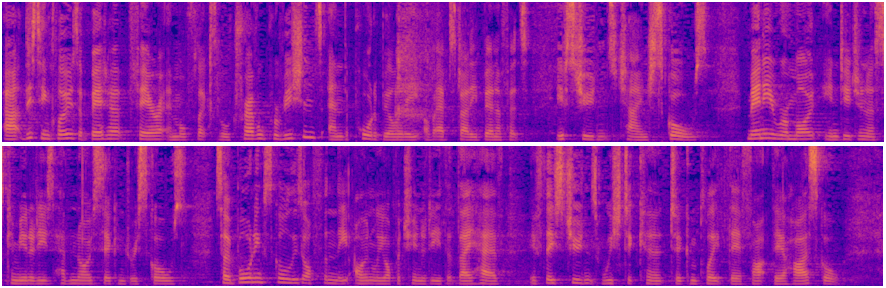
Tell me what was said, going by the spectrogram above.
Uh, this includes a better, fairer and more flexible travel provisions and the portability of ABSTUDY benefits if students change schools. Many remote Indigenous communities have no secondary schools, so boarding school is often the only opportunity that they have if these students wish to, co to complete their, their high school.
